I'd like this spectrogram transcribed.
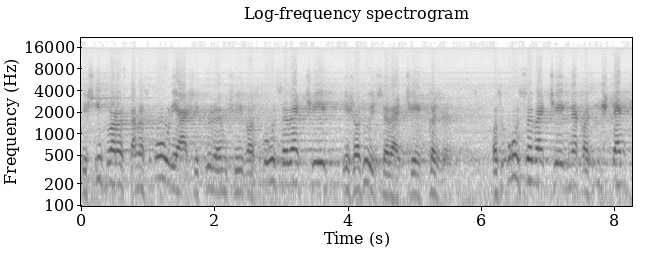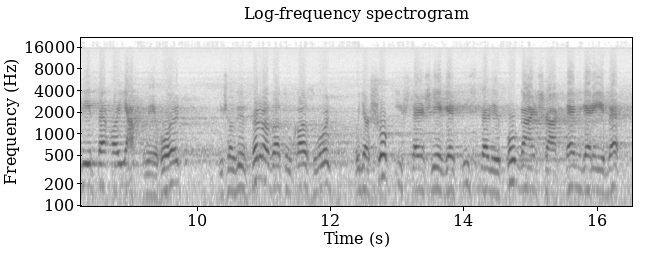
És itt van aztán az óriási különbség az Ószövetség és az Új Szövetség között. Az Ószövetségnek az Isten képe a Jahvé volt, és az ő feladatuk az volt, hogy a sok istenséget tisztelő pogánság tengerébe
